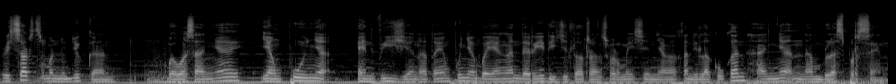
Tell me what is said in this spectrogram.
Research menunjukkan bahwasannya yang punya envision atau yang punya bayangan dari digital transformation yang akan dilakukan hanya 16%.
